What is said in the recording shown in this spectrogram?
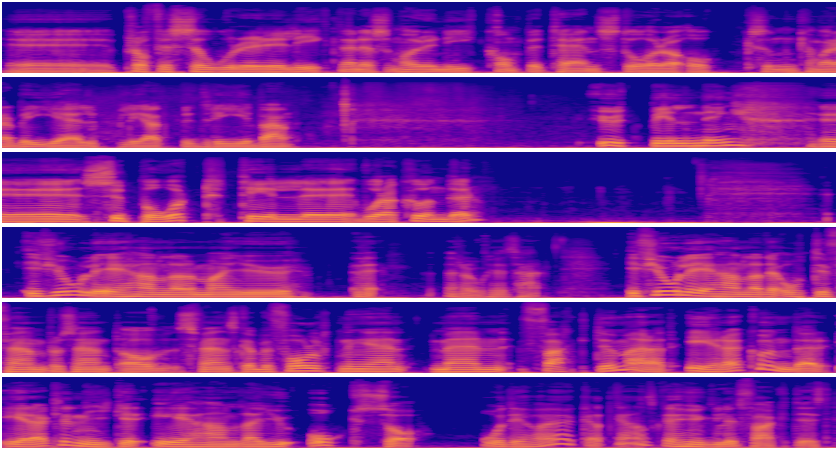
eh, professorer eller liknande som har unik kompetens då och som kan vara behjälpliga att bedriva utbildning, eh, support till eh, våra kunder. I fjol e-handlade man ju, eller, eller så här. I fjol e-handlade 85% av svenska befolkningen, men faktum är att era kunder, era kliniker e-handlar ju också. Och det har ökat ganska hyggligt faktiskt.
